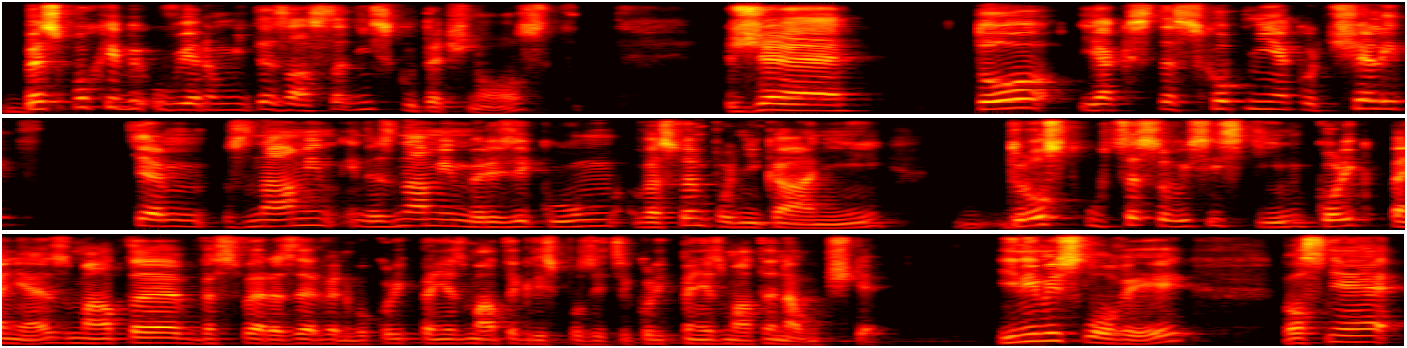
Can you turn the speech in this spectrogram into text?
bez pochyby uvědomíte zásadní skutečnost, že to, jak jste schopni jako čelit těm známým i neznámým rizikům ve svém podnikání, dost úzce souvisí s tím, kolik peněz máte ve své rezervě nebo kolik peněz máte k dispozici, kolik peněz máte na účtě. Jinými slovy, vlastně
